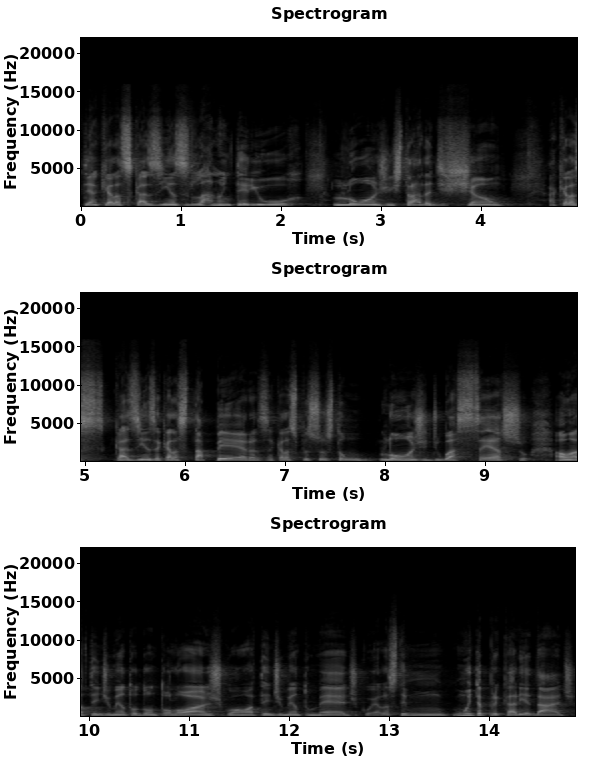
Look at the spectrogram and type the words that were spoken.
tem aquelas casinhas lá no interior, longe, estrada de chão, aquelas casinhas, aquelas taperas, aquelas pessoas estão longe do acesso a um atendimento odontológico, a um atendimento médico, elas têm muita precariedade.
